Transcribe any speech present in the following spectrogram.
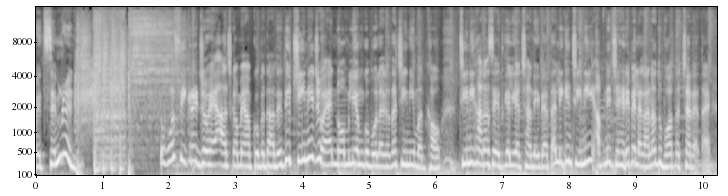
with Simran. तो वो सीक्रेट जो है आज का मैं आपको बता देती हूँ। चीनी जो है नॉर्मली हमको बोला जाता है चीनी मत खाओ। चीनी खाना सेहत के लिए अच्छा नहीं रहता लेकिन चीनी अपने चेहरे पे लगाना तो बहुत अच्छा रहता है।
